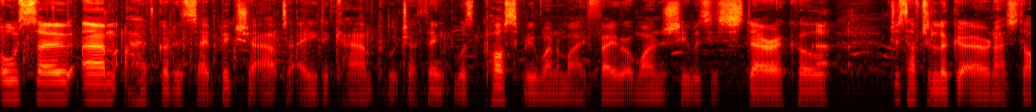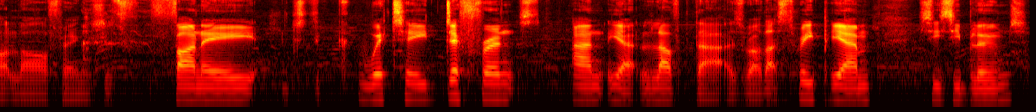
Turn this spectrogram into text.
Also, um, I have got to say, big shout out to Ada Campe, which I think was possibly one of my favourite ones. She was hysterical. Just have to look at her and I start laughing. She's funny, witty, different, and yeah, loved that as well. That's 3 p.m. CC Blooms.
